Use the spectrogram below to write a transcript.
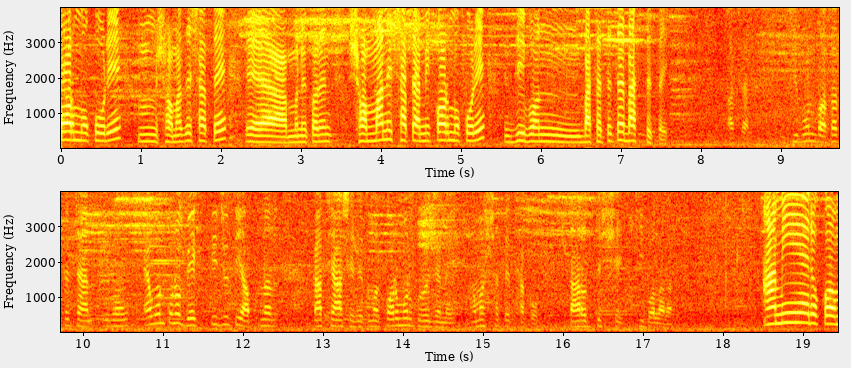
কর্ম করে সমাজের সাথে মনে করেন সম্মানের সাথে আমি কর্ম করে জীবন বাঁচাতে চাই, বাঁচতে চাই। আচ্ছা জীবন বাঁচাতে চান এবং এমন কোনো ব্যক্তি যদি আপনার কাছে আসে যে তোমার কর্মর প্রয়োজনে আমার সাথে থাকো, তার উদ্দেশ্যে কি বলার আছে? আমি এরকম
